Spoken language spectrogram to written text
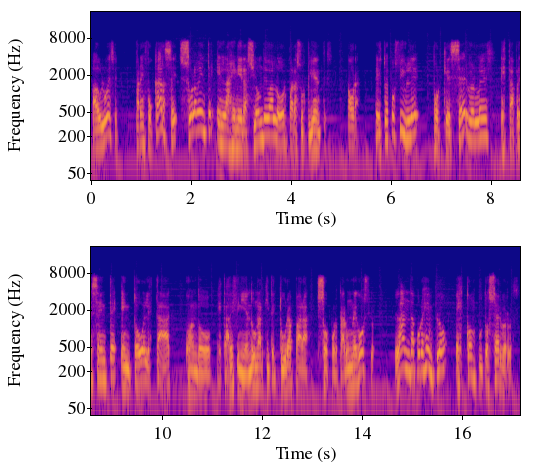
a AWS. Para enfocarse solamente en la generación de valor para sus clientes. Ahora, esto es posible porque serverless está presente en todo el stack cuando estás definiendo una arquitectura para soportar un negocio. Lambda, por ejemplo, es cómputo serverless.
